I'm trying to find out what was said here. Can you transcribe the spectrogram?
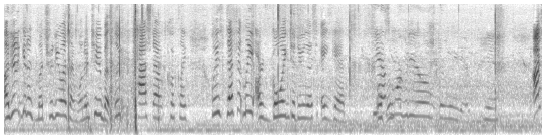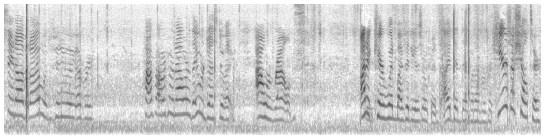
I didn't get as much video as I wanted to, but Luke passed out quickly. We definitely are going to do this again. He has mm-hmm. more videos than we did. Yeah. I stayed up and I was videoing every half hour to an hour. They were just doing hour rounds. I didn't care when my videos opened. I did them whatever. But here's our shelter.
